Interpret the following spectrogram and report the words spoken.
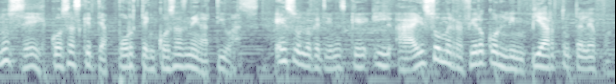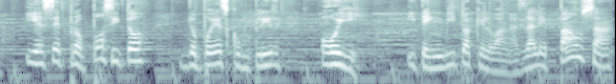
no sé, cosas que te aporten cosas negativas. Eso es lo que tienes que, a eso me refiero con limpiar tu teléfono. Y ese propósito lo puedes cumplir hoy, y te invito a que lo hagas. Dale pausa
